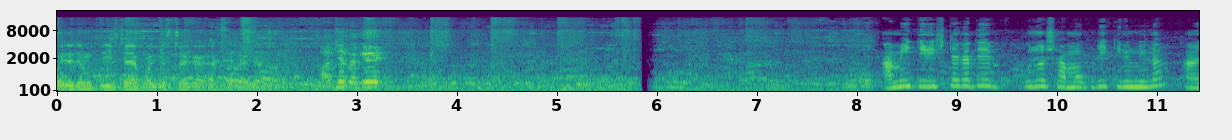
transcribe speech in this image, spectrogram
ওই তো যেমন তিরিশ টাকা পঞ্চাশ টাকা একশো টাকা। আছে প্যাকেট আমি তিরিশ টাকা দিয়ে পুজোর সামগ্রী কিনে নিলাম আর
